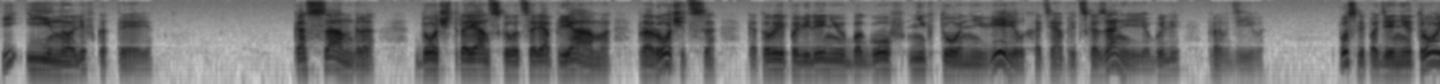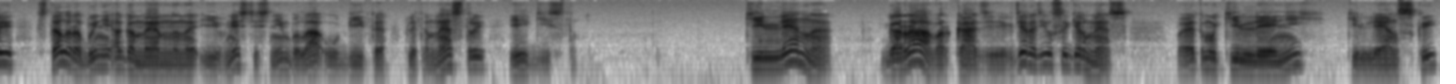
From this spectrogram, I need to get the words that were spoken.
и Ино, Левкотея. Кассандра, дочь троянского царя Приама, пророчица, которой по велению богов никто не верил, хотя предсказания ее были правдивы. После падения Трои стала рабыней Агамемнона и вместе с ним была убита Клетомнестрой и Эгистом. Киллена — гора в Аркадии, где родился Гермес — Поэтому Киллений, Килленской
